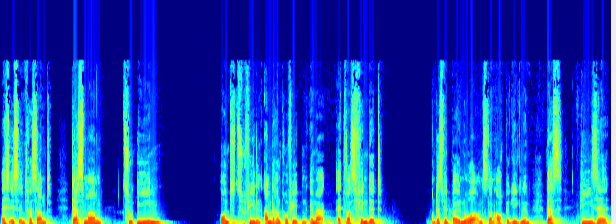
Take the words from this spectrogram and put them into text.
es ist interessant, dass man zu ihm und zu vielen anderen Propheten immer etwas findet, und das wird bei Noah uns dann auch begegnen, dass diese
